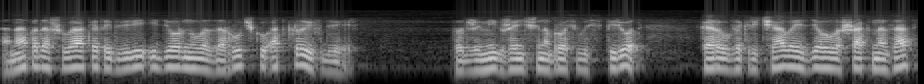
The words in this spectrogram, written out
Она подошла к этой двери и дернула за ручку, открыв дверь. В тот же миг женщина бросилась вперед. Кэрол закричала и сделала шаг назад,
